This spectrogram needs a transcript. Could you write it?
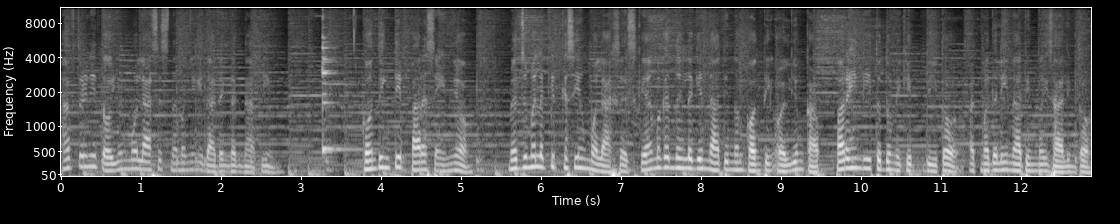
After nito, yung molasses naman yung idadagdag natin. Konting tip para sa inyo. Medyo malagkit kasi yung molasses kaya magandang lagyan natin ng konting oil yung cup para hindi ito dumikit dito at madali natin maisalin to.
